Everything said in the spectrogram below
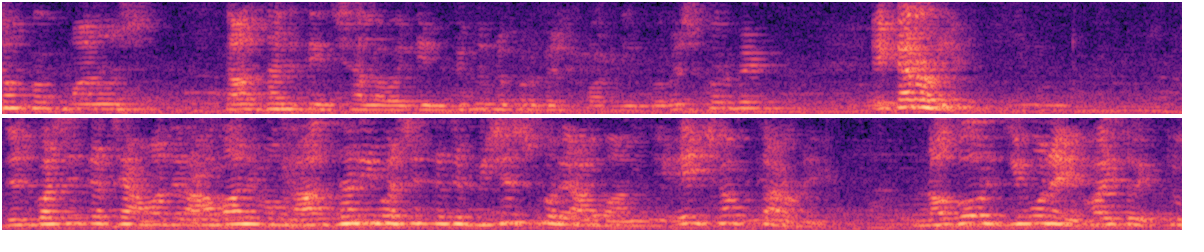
সংখ্যক মানুষ রাজধানীতে ইনশাল্লাহ ওই দিন বিভিন্ন প্রবেশ পথ দিয়ে প্রবেশ করবে। এই কারণে দেশবাসীর কাছে আমাদের আহ্বান এবং রাজধানীবাসীর কাছে বিশেষ করে আহ্বান যে এই সব কারণে নগর জীবনে হয়তো একটু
